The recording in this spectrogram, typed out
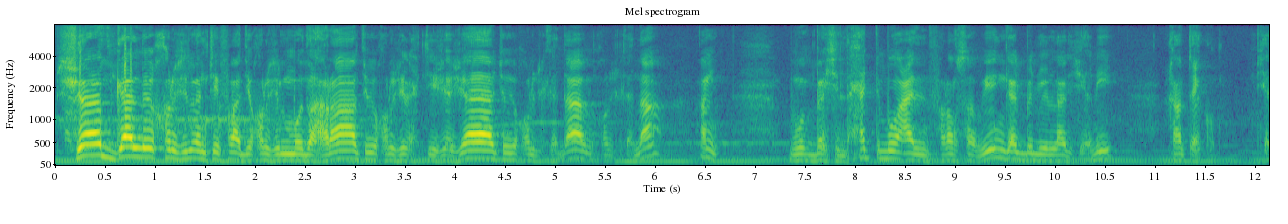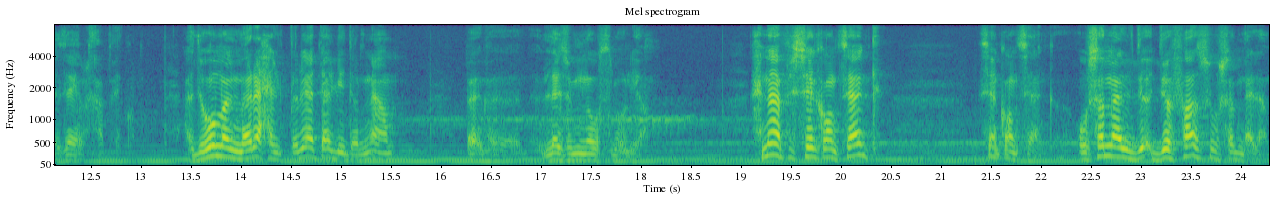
الشعب قال له يخرج الانتفاضة يخرج المظاهرات ويخرج الاحتجاجات ويخرج كذا ويخرج كذا. فهمت؟ باش نحتموا على الفرنساويين قال بلي الجزائري خاطئكم. الجزائر خاطئكم هذو هما المراحل الثلاثة اللي درناهم لازم نوصلوا لهم إحنا في 55 55 وصلنا دو فاز وصلنا لهم.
